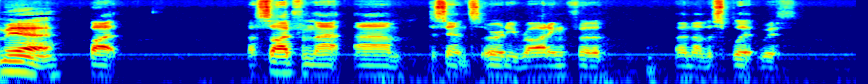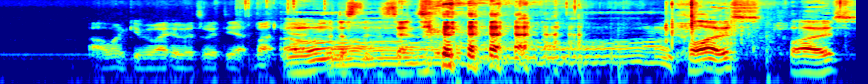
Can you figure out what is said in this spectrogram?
Yeah. But aside from that, um, Descent's already writing for another split with. I won't give away who it's with yet, but yeah, Oh, the Descent's. close, close.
